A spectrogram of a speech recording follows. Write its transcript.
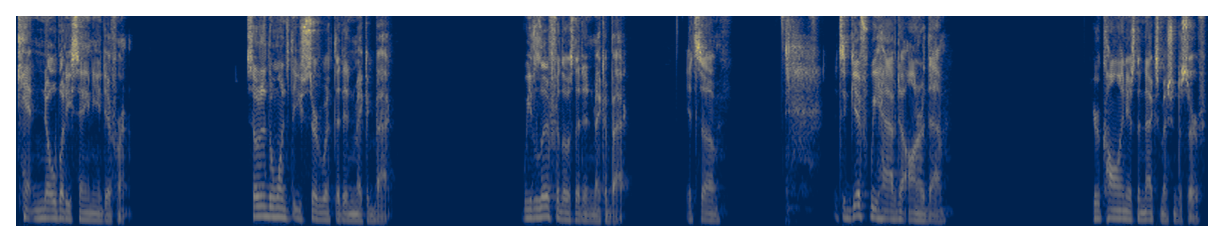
Can't nobody say any different. So did the ones that you served with that didn't make it back. We live for those that didn't make it back it's a it's a gift we have to honor them. Your calling is the next mission to serve,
